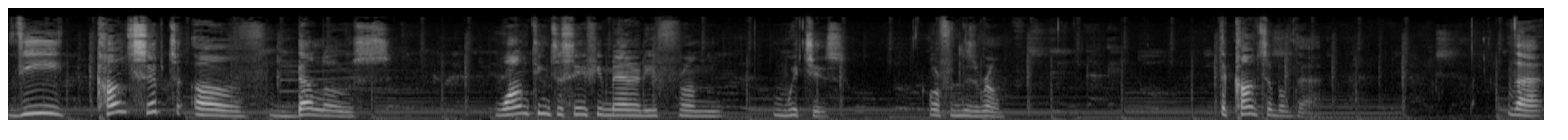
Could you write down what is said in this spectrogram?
The concept of Belos wanting to save humanity from witches or from this realm. The concept of that. That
